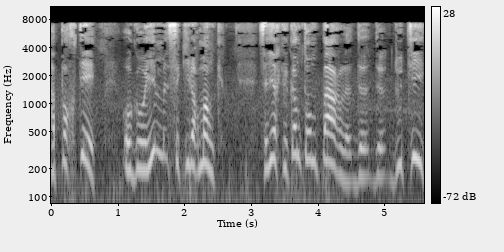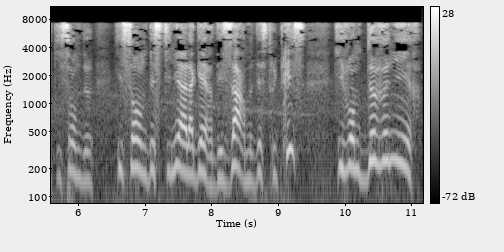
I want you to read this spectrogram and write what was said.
apporter aux goïms ce qui leur manque. C'est-à-dire que quand on parle d'outils qui sont destinés à la guerre, des armes destructrices, qui vont devenir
